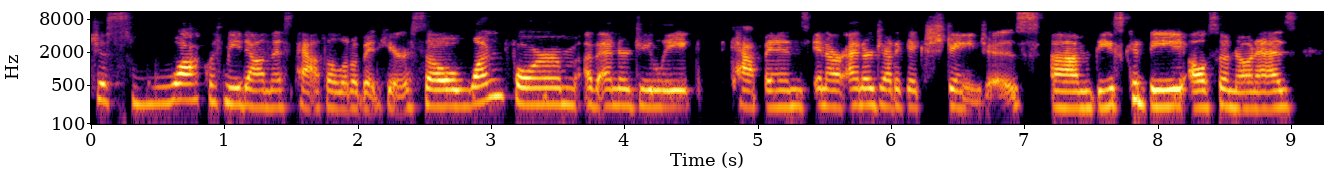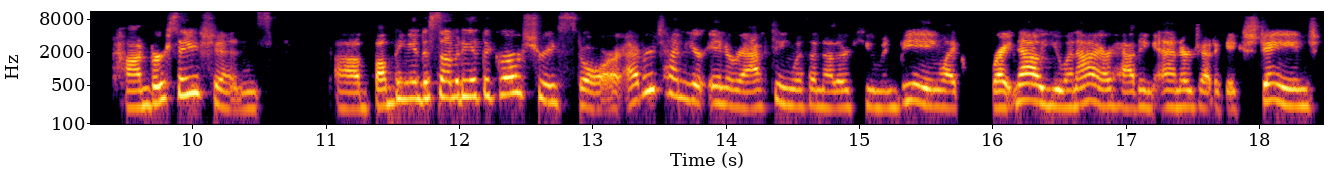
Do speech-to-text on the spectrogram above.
just walk with me down this path a little bit here. So one form of energy leak happens in our energetic exchanges. Um, these could be also known as conversations, uh, bumping into somebody at the grocery store. Every time you're interacting with another human being, like right now, you and I are having energetic exchange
